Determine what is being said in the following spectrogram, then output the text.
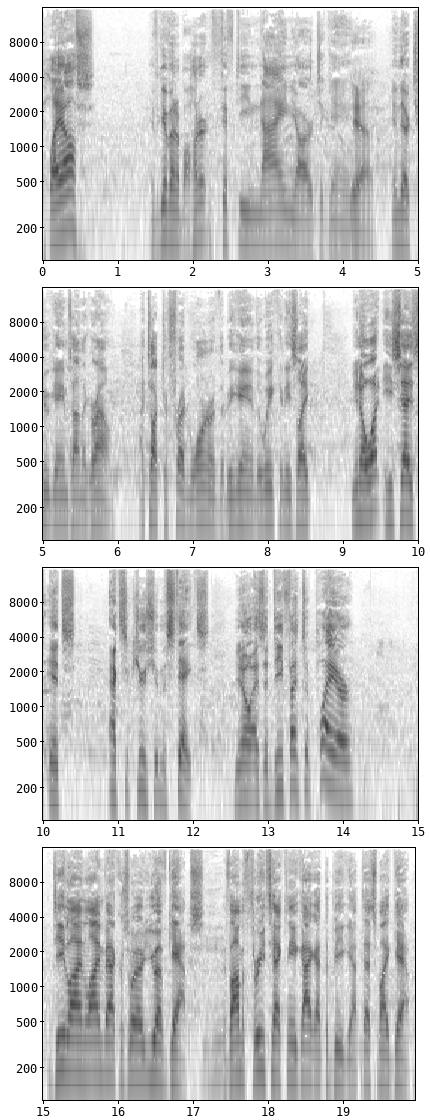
Playoffs, they've given up 159 yards a game. Yeah. in their two games on the ground. I talked to Fred Warner at the beginning of the week, and he's like, you know what? He says it's execution mistakes. You know, as a defensive player, D line, linebackers, whatever, you have gaps. Mm-hmm. If I'm a three technique, I got the B gap. That's my gap.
